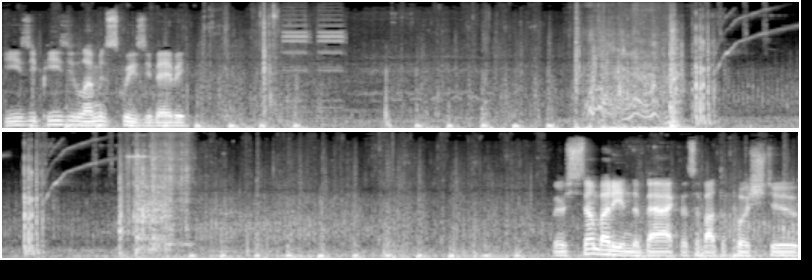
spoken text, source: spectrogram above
Easy peasy lemon squeezy, baby. There's somebody in the back that's about to push, too.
